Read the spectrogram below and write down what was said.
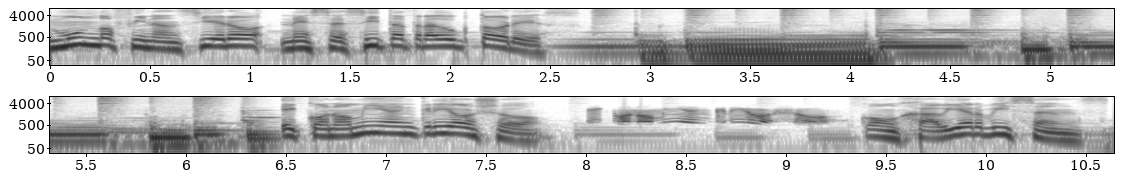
mundo financiero necesita traductores. Economía en criollo. Economía en criollo. Con Javier Vicens.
